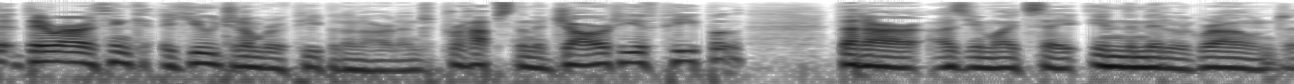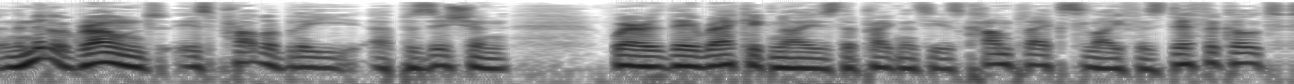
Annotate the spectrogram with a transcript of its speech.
th- there are, I think, a huge number of people in Ireland, perhaps the majority of people, that are, as you might say, in the middle ground. And the middle ground is probably a position where they recognise that pregnancy is complex, life is difficult,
